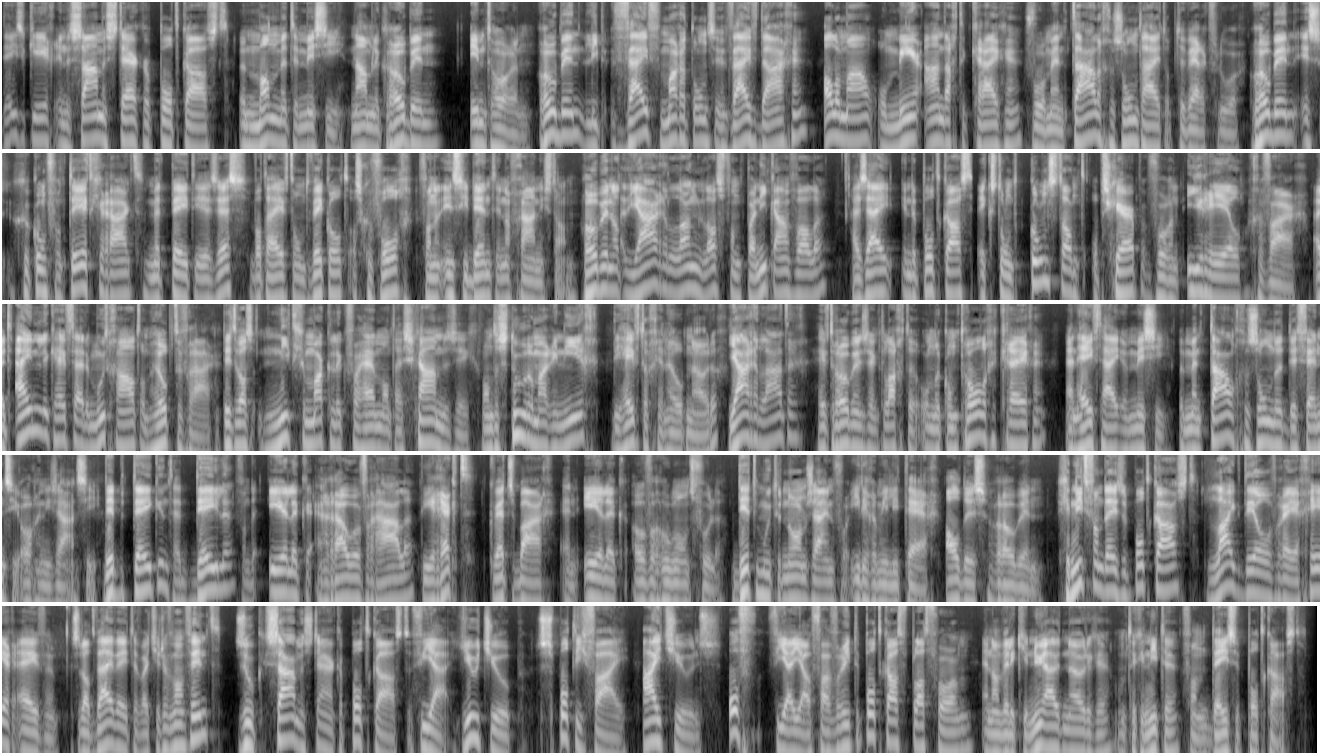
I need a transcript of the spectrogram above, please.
Deze keer in de Samen Sterker podcast een man met een missie, namelijk Robin Imthorn. Robin liep vijf marathons in vijf dagen, allemaal om meer aandacht te krijgen voor mentale gezondheid op de werkvloer. Robin is geconfronteerd geraakt met PTSS, wat hij heeft ontwikkeld als gevolg van een incident in Afghanistan. Robin had jarenlang last van paniekaanvallen hij zei in de podcast: Ik stond constant op scherp voor een irreëel gevaar. Uiteindelijk heeft hij de moed gehad om hulp te vragen. Dit was niet gemakkelijk voor hem, want hij schaamde zich. Want de stoere marinier, die heeft toch geen hulp nodig? Jaren later heeft Robin zijn klachten onder controle gekregen en heeft hij een missie: een mentaal gezonde defensieorganisatie. Dit betekent het delen van de eerlijke en rauwe verhalen direct kwetsbaar en eerlijk over hoe we ons voelen. Dit moet de norm zijn voor iedere militair. Aldus Robin. Geniet van deze podcast. Like, deel of reageer even, zodat wij weten wat je ervan vindt. Zoek Samen Sterke Podcast via YouTube, Spotify, iTunes of via jouw favoriete podcastplatform. En dan wil ik je nu uitnodigen om te genieten van deze podcast.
